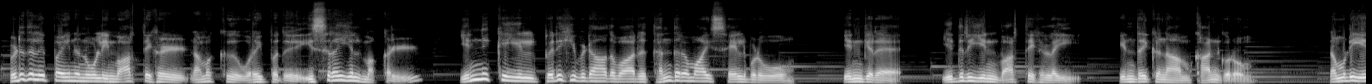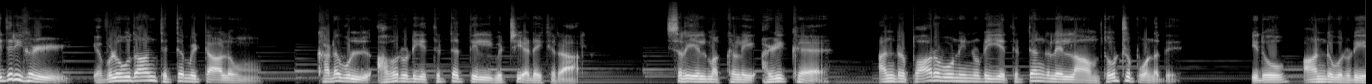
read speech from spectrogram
விடுதலை பயண நூலின் வார்த்தைகள் நமக்கு உரைப்பது இஸ்ரேல் மக்கள் எண்ணிக்கையில் பெருகிவிடாதவாறு தந்திரமாய் செயல்படுவோம் என்கிற எதிரியின் வார்த்தைகளை இன்றைக்கு நாம் காண்கிறோம். நம்முடைய எதிரிகள் எவ்வளவுதான் திட்டமிட்டாலும் கடவுள் அவருடைய திட்டத்தில் வெற்றி அடைகிறார் இஸ்ரேல் மக்களை அழிக்க அன்று பார்வோனினுடைய திட்டங்கள் எல்லாம் தோற்று போனது. இதோ ஆண்டவருடைய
